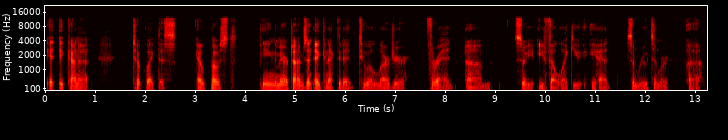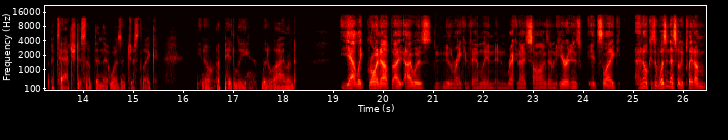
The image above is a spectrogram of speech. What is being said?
it it kind of took like this outpost being the Maritimes and, and connected it to a larger thread. Um, so you, you felt like you you had some roots and were uh, attached to something that wasn't just like you know a piddly little island. Yeah, like growing up, I, I was knew the Rankin family and, and recognized songs and hear it, and it's it's like I know because it wasn't necessarily played on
